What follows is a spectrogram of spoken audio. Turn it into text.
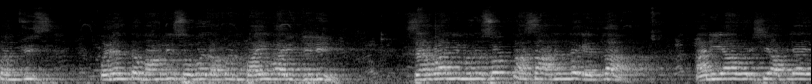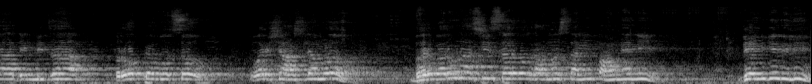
पंचवीसपर्यंत भावनी सोबत आपण पायी वारी केली सर्वांनी मनसोक्त असा आनंद घेतला. आणि या वर्षी आपल्या या दिंडीचा रौप्य महोत्सव वर्ष असल्यामुळं भरभरून अशी सर्व ग्रामस्थांनी पाहुण्यांनी देणगी दिली.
